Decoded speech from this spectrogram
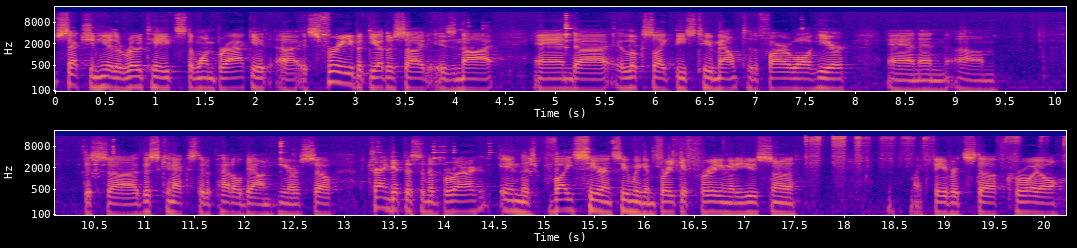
section here that rotates, the one bracket uh, is free, but the other side is not. And uh, it looks like these two mount to the firewall here, and then um, this uh, this connects to the pedal down here. So try and get this in the in the vise here and see if we can break it free. I'm going to use some of my favorite stuff, Kroil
